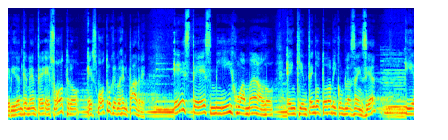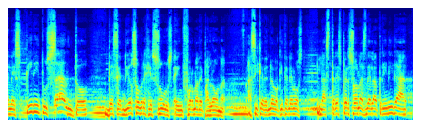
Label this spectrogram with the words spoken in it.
evidentemente, es otro, es otro que no es el Padre. Este es mi Hijo amado, en quien tengo toda mi complacencia. Y el Espíritu Santo descendió sobre Jesús en forma de paloma. Así que de nuevo aquí tenemos las tres personas de la Trinidad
